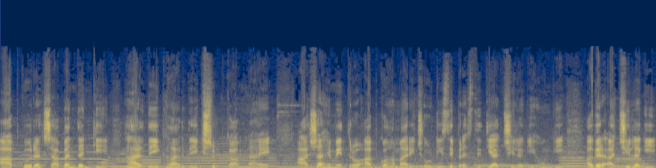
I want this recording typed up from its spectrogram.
आपको रक्षाबंधन की हार्दिक हार्दिक शुभकामनाएँ। आशा है मित्रों, आपको हमारी छोटी सी परिस्थिति अच्छी लगी होंगी। अगर अच्छी लगी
